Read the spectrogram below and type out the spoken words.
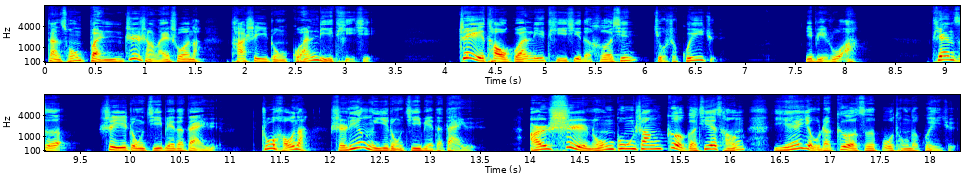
但从本质上来说呢，它是一种管理体系。这套管理体系的核心就是规矩。你比如啊，天子是一种级别的待遇，诸侯呢是另一种级别的待遇。而士农工商各个阶层也有着各自不同的规矩。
